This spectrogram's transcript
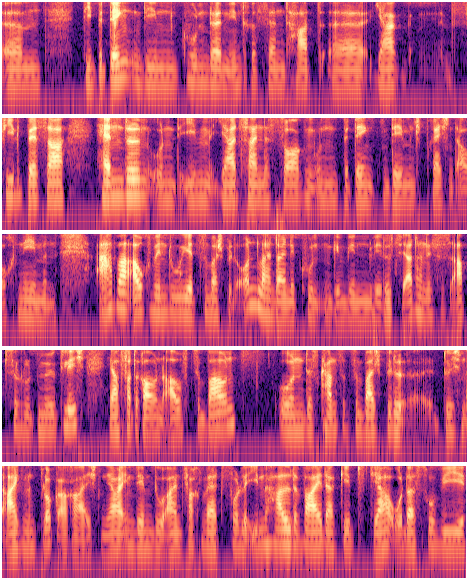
ähm, die Bedenken, die ein Kunde, ein Interessent hat, äh, ja, viel besser handeln und ihm ja seine Sorgen und Bedenken dementsprechend auch nehmen. Aber auch wenn du jetzt zum Beispiel online deine Kunden gewinnen willst, ja, dann ist es absolut möglich, ja, Vertrauen aufzubauen und das kannst du zum Beispiel äh, durch einen eigenen Blog erreichen, ja, indem du einfach wertvolle Inhalte weitergibst, ja, oder so wie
